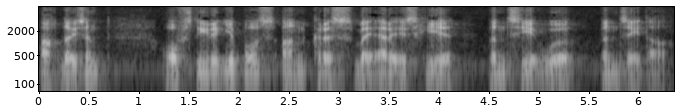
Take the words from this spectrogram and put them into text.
8000 of stuur 'n e-pos aan chris@rsg.co.za.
